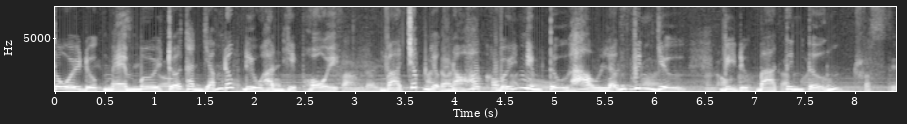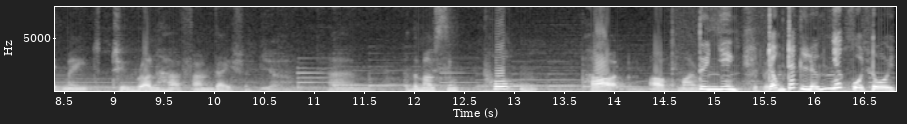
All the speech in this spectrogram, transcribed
tôi được mẹ mời trở thành giám đốc điều hành hiệp hội và chấp nhận nó với niềm tự hào lẫn vinh dự vì được bà tin tưởng. trusted me to run her foundation. Yeah. Um, the most important part of my Tuy nhiên, trọng trách lớn nhất của tôi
